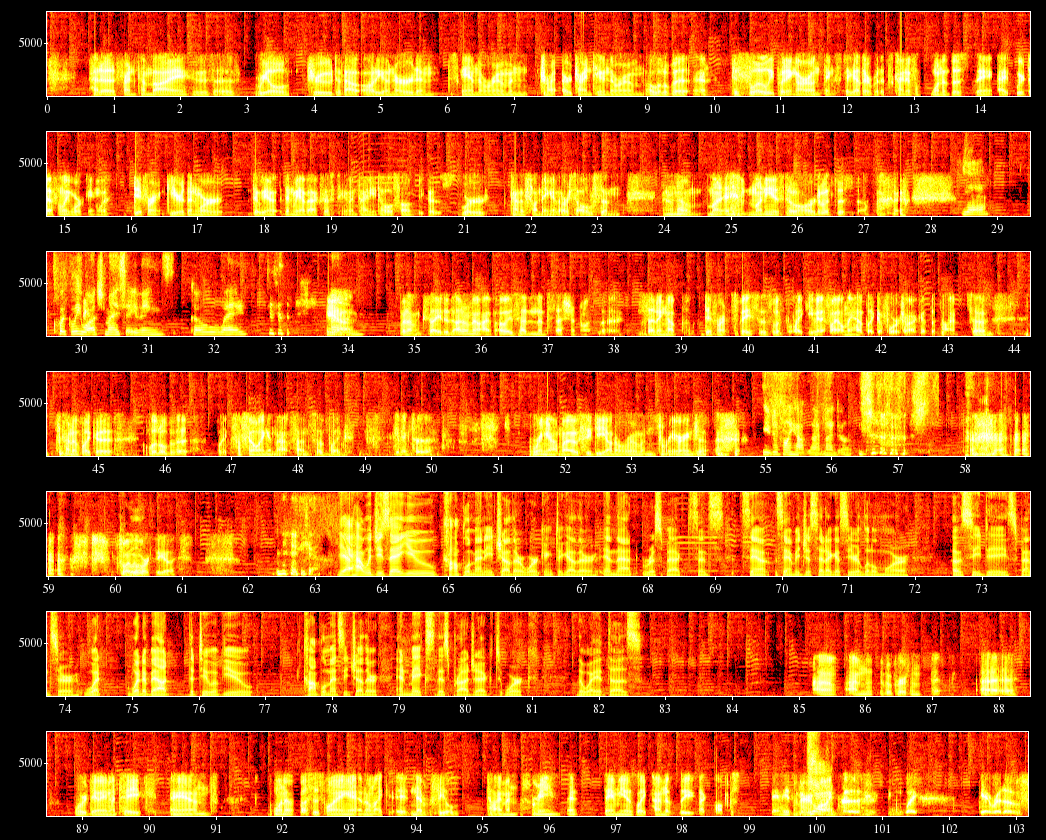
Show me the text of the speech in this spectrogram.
had a friend come by who's a real true devout audio nerd and scan the room and try or try and tune the room a little bit and just slowly putting our own things together but it's kind of one of those things I, we're definitely working with different gear than we're that we have, than we have access to in tiny telephone because we're kind of funding it ourselves and I don't know money money is so hard with this stuff Yeah. Quickly watched my savings go away. yeah Um, but I'm excited. I don't know. I've always had an obsession with uh, setting up different spaces with like even if I only had like a four track at the time. So it's kind of like a, a little bit like fulfilling in that sense of like getting to ring out my OCD on a room and rearrange it. you definitely have that and I don't. It's why we work together. yeah. yeah how would you say you complement each other working together in that respect since Sam, sammy just said i guess you're a little more ocd spencer what what about the two of you complements each other and makes this project work the way it does Um, I'm the type of person that uh, we're doing a take and one of us is playing it, and I'm like, it never feels timing for me. And Sammy is like kind of the exact opposite. Sammy is very Yeah. willing to like get rid of,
